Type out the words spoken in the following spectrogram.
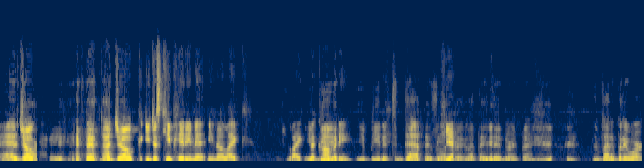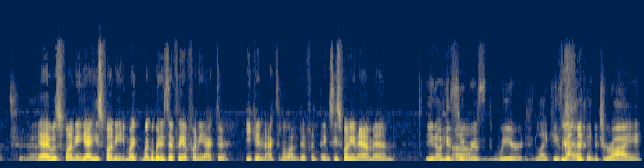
and joke- the, the joke. You just keep hitting it. You know, like like You the beat it- comedy. you beat it to death is what, Yeah. they, what they did right there but it, but it worked Uh, Yeah, it was funny. Yeah, he's funny. Mike, Michael Pena is definitely a funny actor. He can act in a lot of different things. He's funny in Ant Man. You know, his Uh, humor is weird. Like he's got like a dry,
